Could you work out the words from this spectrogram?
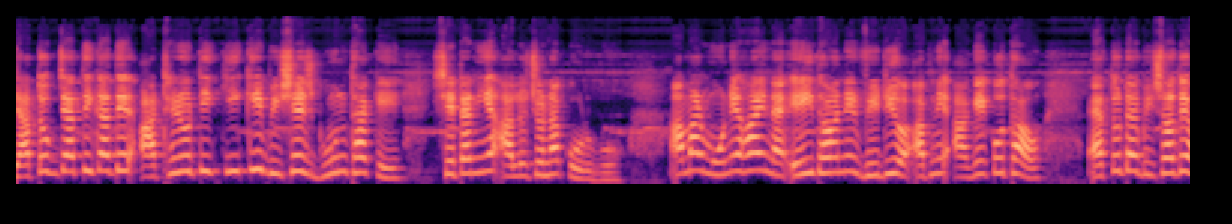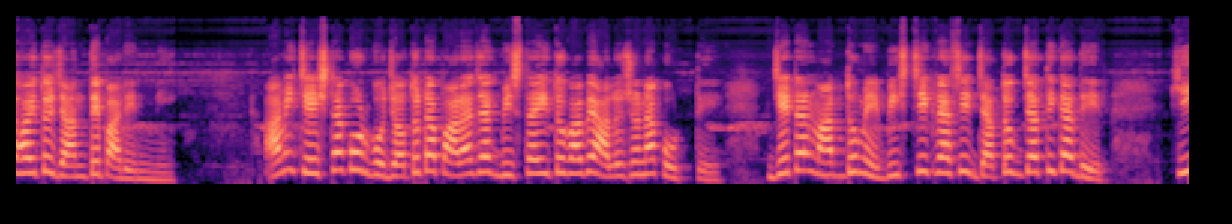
জাতক জাতিকাদের আঠেরোটি কী কী বিশেষ গুণ থাকে, সেটা নিয়ে আলোচনা করব। আমার মনে হয় না এই ধরনের ভিডিও আপনি আগে কোথাও এতটা বিশদে হয়তো জানতে পারেননি। আমি চেষ্টা করব যতটা পারা যাক বিস্তারিতভাবে আলোচনা করতে, যেটার মাধ্যমে বৃশ্চিক রাশির জাতক জাতিকাদের কী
